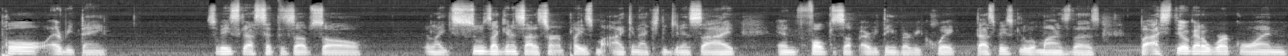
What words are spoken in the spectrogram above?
pull everything. So basically, I set this up so like as soon as I get inside a certain place, my I can actually get inside and focus up everything very quick. That's basically what mine does. But I still got to work on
